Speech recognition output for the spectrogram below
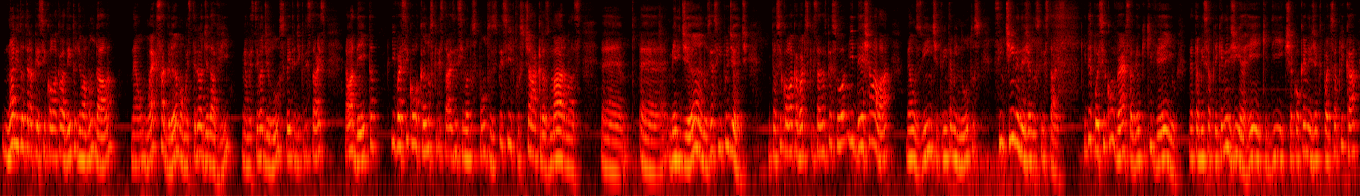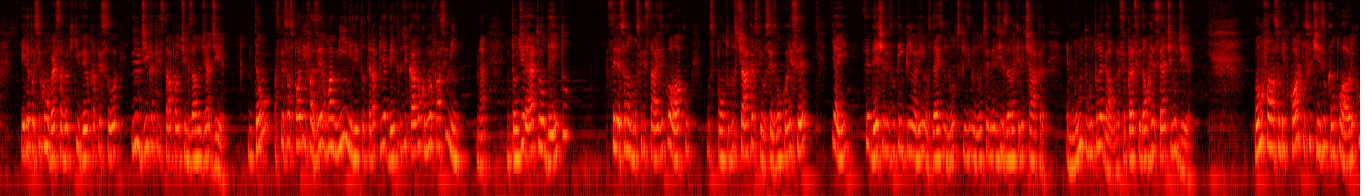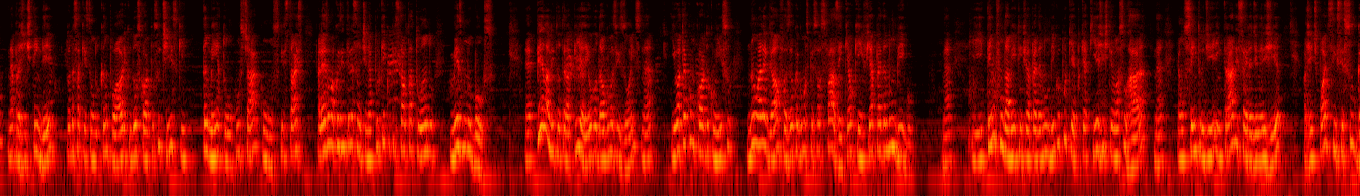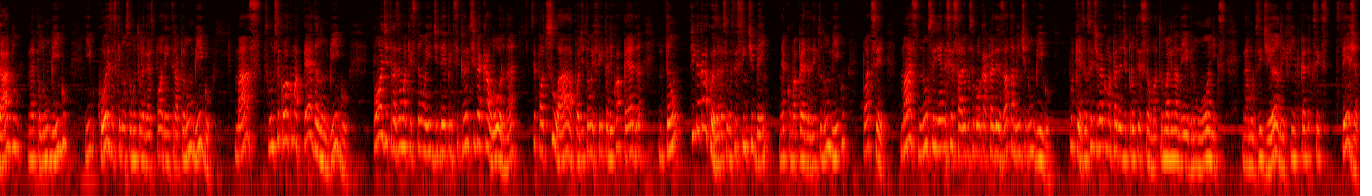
Na litoterapia se coloca lá dentro de uma mandala, né, um hexagrama, uma estrela de Davi, né, uma estrela de luz feita de cristais, ela deita e vai se colocando os cristais em cima dos pontos específicos, chakras, marmas, é, é, meridianos e assim por diante. Então se coloca vários cristais na pessoa e deixa ela lá né, uns 20, 30 minutos sentindo a energia dos cristais. E depois se conversa, vê o que, que veio. Né, também se aplica energia, reiki, diksha, qualquer energia que pode se aplicar. E depois se conversa, vê o que, que veio para a pessoa e indica cristal para utilizar no dia a dia. Então, as pessoas podem fazer uma mini litoterapia dentro de casa, como eu faço em mim. Né? Então, direto eu deito, seleciono alguns cristais e coloco nos pontos dos chakras, que vocês vão conhecer, e aí você deixa eles um tempinho ali, uns 10 minutos, 15 minutos, energizando aquele chakra. É muito, muito legal. Né? Você parece que dá um reset no dia. Vamos falar sobre corpos sutis e o campo áurico, né, para a gente entender toda essa questão do campo áurico dos corpos sutis, que também atuam com os, chá, com os cristais. Aliás, é uma coisa interessante, né? Por que, que o cristal está atuando mesmo no bolso? É, pela litoterapia, eu vou dar algumas visões, né? E eu até concordo com isso. Não é legal fazer o que algumas pessoas fazem, que é o que? Enfiar pedra no umbigo. Né? E tem um fundamento enfiar pedra no umbigo, por quê? Porque aqui a gente tem o nosso rara, né? é um centro de entrada e saída de energia. A gente pode sim ser sugado né, pelo umbigo e coisas que não são muito legais podem entrar pelo umbigo. Mas quando você coloca uma pedra no umbigo, pode trazer uma questão aí de, de repente, se tiver calor, né? Você pode suar, pode ter um efeito ali com a pedra. Então, fica aquela coisa, né? Se você se sentir bem, né, com uma pedra dentro do umbigo, pode ser. Mas não seria necessário você colocar a pedra exatamente no umbigo. Porque se você tiver com uma pedra de proteção, uma turmalina negra, um ônix, né, uma obsidiana, enfim, que pedra que você esteja,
